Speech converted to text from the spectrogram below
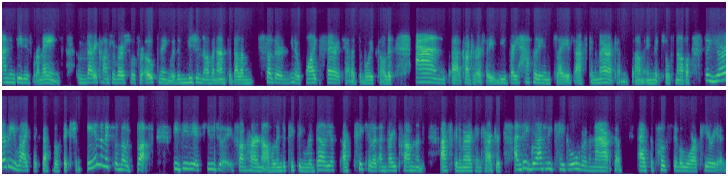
and indeed it remains, very controversial for opening with a vision of an antebellum southern, you know, white fairy tale, as the boys called it, and uh, controversially, these very happily enslaved African Americans um, in Mitchell's novel. So Yerby writes accessible fiction in the Mitchell mode, but he deviates hugely from her novel in depicting rebellious, articulate, and very prominent African American characters. And they gradually take over the narrative as the post Civil War period,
